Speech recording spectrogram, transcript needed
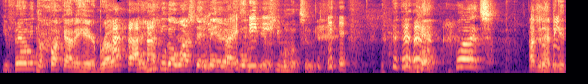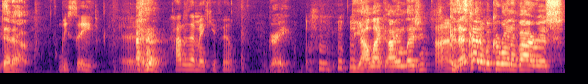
You feel me? The fuck out of here, bro. Now you can go watch that man ass movie if you want to. what? I just had to get that out. We see. How does that make you feel? Great. Do y'all like I Am Legend? Because that's kind of a coronavirus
